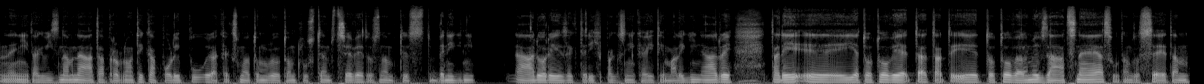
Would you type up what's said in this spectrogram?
není tak významná ta problematika polipů, tak jak jsme o tom mluvili o tom tlustém střevě, to znamená ty benigní nádory, ze kterých pak vznikají ty maligní nádory. Tady eh, je toto, tady je toto velmi vzácné a jsou tam zase, tam,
